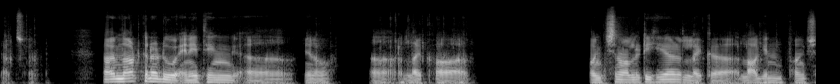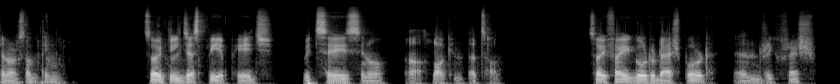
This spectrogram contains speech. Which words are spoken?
That's what now I'm not gonna do anything uh, you know uh, like a functionality here like a login function or something. So it will just be a page which says you know login. That's all so if I go to dashboard and refresh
